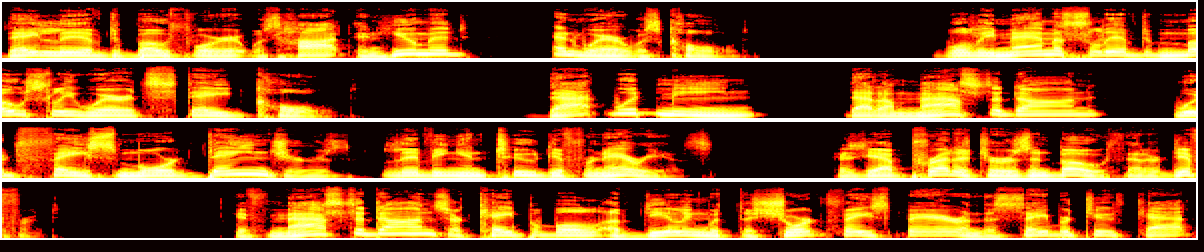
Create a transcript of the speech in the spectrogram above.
They lived both where it was hot and humid and where it was cold. Woolly mammoths lived mostly where it stayed cold. That would mean that a mastodon would face more dangers living in two different areas because you have predators in both that are different. If mastodons are capable of dealing with the short faced bear and the saber toothed cat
